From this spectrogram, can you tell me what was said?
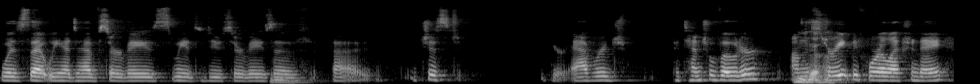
was that we had to have surveys. We had to do surveys of uh, just your average potential voter on the yeah. street before election day.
